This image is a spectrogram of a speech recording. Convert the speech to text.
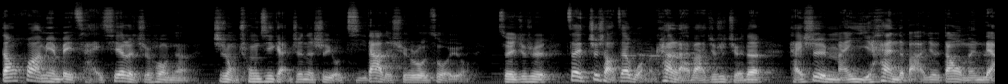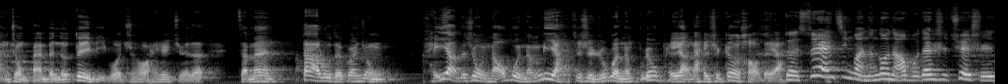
当画面被裁切了之后呢，这种冲击感真的是有极大的削弱作用。所以就是在至少在我们看来吧，就是觉得还是蛮遗憾的吧。就是当我们两种版本都对比过之后，还是觉得咱们大陆的观众。培养的这种脑补能力啊，就是如果能不用培养，那还是更好的呀。对，虽然尽管能够脑补，但是确实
